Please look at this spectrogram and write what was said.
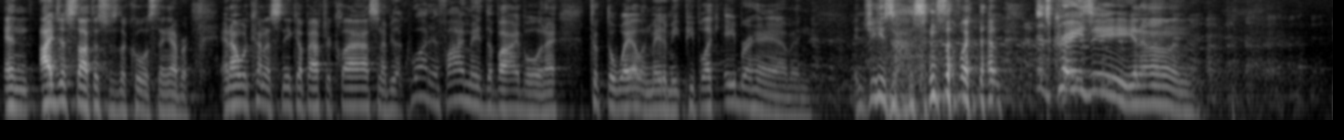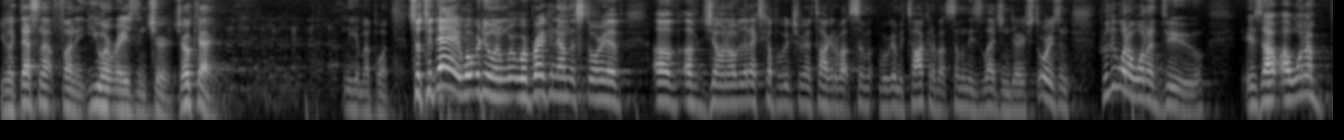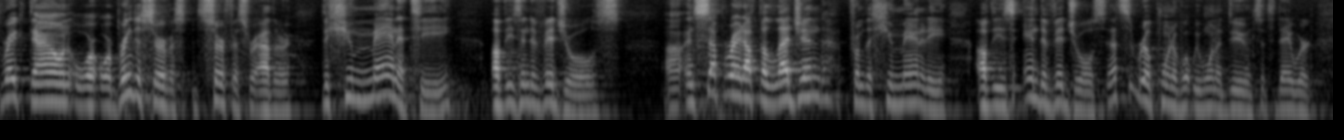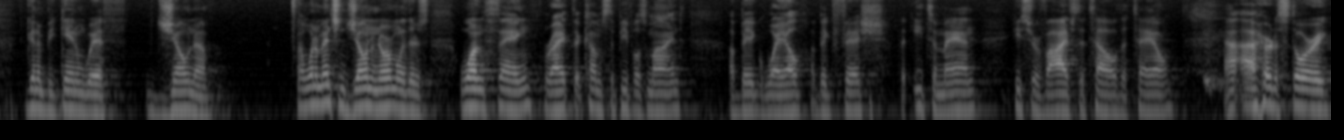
And I just thought this was the coolest thing ever. And I would kind of sneak up after class and I'd be like, what if I made the Bible? And I took the whale and made him meet people like Abraham and, and Jesus and stuff like that. It's crazy, you know? And you're like, that's not funny. You weren't raised in church. Okay. You get my point. So today, what we're doing, we're, we're breaking down the story of, of, of, Jonah. Over the next couple weeks, we're going to talk about some. We're going to be talking about some of these legendary stories. And really, what I want to do is I, I want to break down or, or bring to surface, surface rather the humanity of these individuals uh, and separate out the legend from the humanity of these individuals. That's the real point of what we want to do. And so today, we're going to begin with Jonah. I want to mention Jonah. Normally, there's one thing, right, that comes to people's mind a big whale, a big fish that eats a man. He survives to tell the tale. I heard a story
